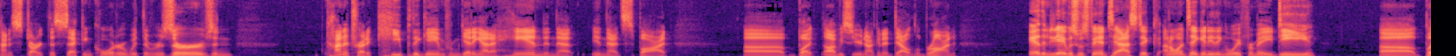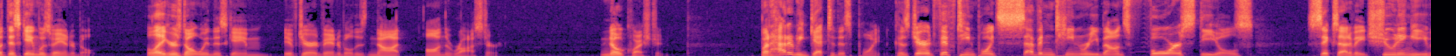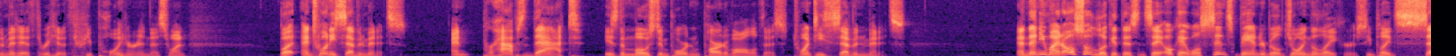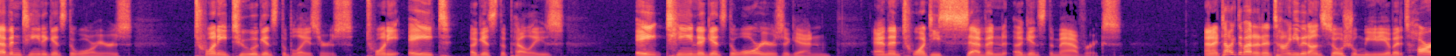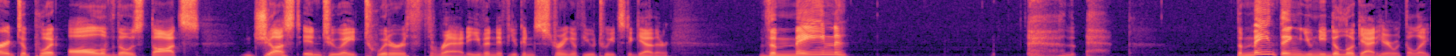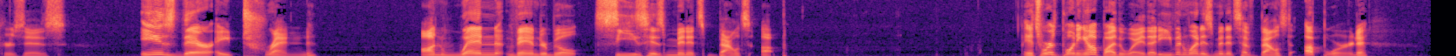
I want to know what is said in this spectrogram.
kind of start the second quarter with the reserves and kind of try to keep the game from getting out of hand in that in that spot. Uh, but obviously, you're not going to doubt LeBron. Anthony Davis was fantastic. I don't want to take anything away from AD, uh, but this game was Vanderbilt. The Lakers don't win this game if Jared Vanderbilt is not on the roster. No question. But how did we get to this point? Because Jared, 15 points, 17 rebounds, four steals, six out of eight shooting. He even hit a three hit a three pointer in this one. But and 27 minutes. And perhaps that is the most important part of all of this. 27 minutes. And then you might also look at this and say, okay, well, since Vanderbilt joined the Lakers, he played 17 against the Warriors, 22 against the Blazers, 28 against the Pellies, 18 against the Warriors again, and then 27 against the Mavericks. And I talked about it a tiny bit on social media, but it's hard to put all of those thoughts just into a Twitter thread, even if you can string a few tweets together. The main the main thing you need to look at here with the Lakers is is there a trend on when Vanderbilt sees his minutes bounce up. It's worth pointing out, by the way, that even when his minutes have bounced upward,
